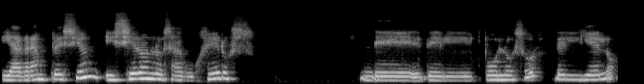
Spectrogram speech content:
y a gran presión hicieron los agujeros del polo sur, del hielo,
